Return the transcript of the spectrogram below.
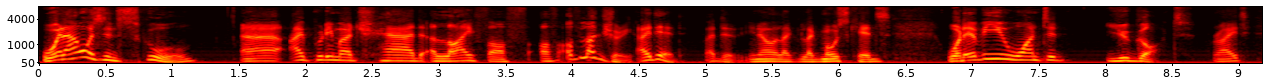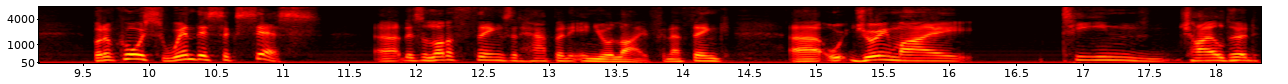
When I was in school, uh, I pretty much had a life of, of, of luxury. I did. I did. You know, like, like most kids, whatever you wanted, you got, right? But of course, when there's success, uh, there's a lot of things that happen in your life. And I think uh, during my teen childhood,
